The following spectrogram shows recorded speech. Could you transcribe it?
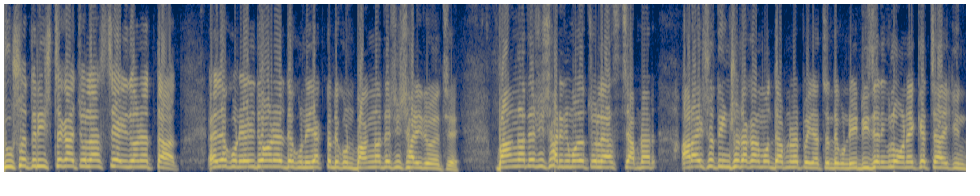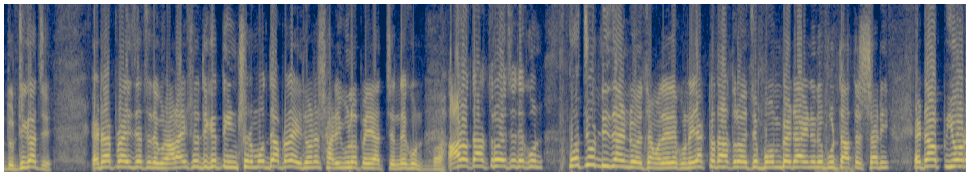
দুশো তিরিশ টাকায় চলে আসছে এই ধরনের তাঁত এই দেখুন এই ধরনের দেখুন এই একটা দেখুন বাংলাদেশি শাড়ি রয়েছে। বাংলাদেশি শাড়ির মধ্যে চলে আসছে আপনার আড়াইশো তিনশো টাকার মধ্যে আপনারা পেয়ে যাচ্ছেন। দেখুন এই ডিজাইনগুলো অনেকে চাই কিন্তু ঠিক আছে? এটার প্রাইস যাচ্ছে দেখুন আড়াইশো থেকে তিনশোর মধ্যে আপনারা এই ধরনের শাড়িগুলো পেয়ে যাচ্ছেন। দেখুন আরও তাঁত রয়েছে দেখুন প্রচুর ডিজাইন রয়েছে আমাদের। দেখুন এই একটা তাঁত রয়েছে বোম্বে ডাইনের উপর তাঁতের শাড়ি। এটাও পিওর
